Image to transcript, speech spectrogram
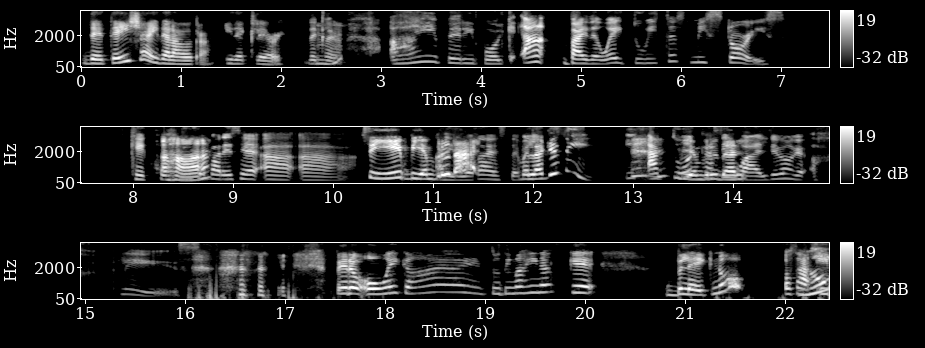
De Tasha y de la otra, y de Claire. De. Claire. Ay, pero ¿y por qué? Ah, by the way, ¿tuviste mis stories? Que se parece a, a, Sí, bien al brutal. este, ¿verdad que sí? Y actúa Bien casi brutal. igual. Yo como que, "Ugh, please. Pero, oh my God, ¿tú te imaginas que Blake no? O sea, No. y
